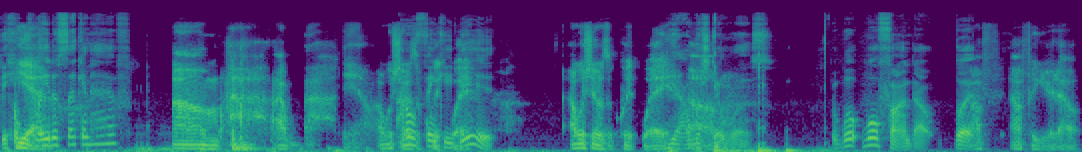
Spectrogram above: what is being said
Did he Yeah. play the second half? Um, I, ah, damn. I wish I was don't a think quick he way. did. I wish there was a quick way. Yeah, I wish Um, there was. We'll we'll find out. But I'll, I'll figure it out.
